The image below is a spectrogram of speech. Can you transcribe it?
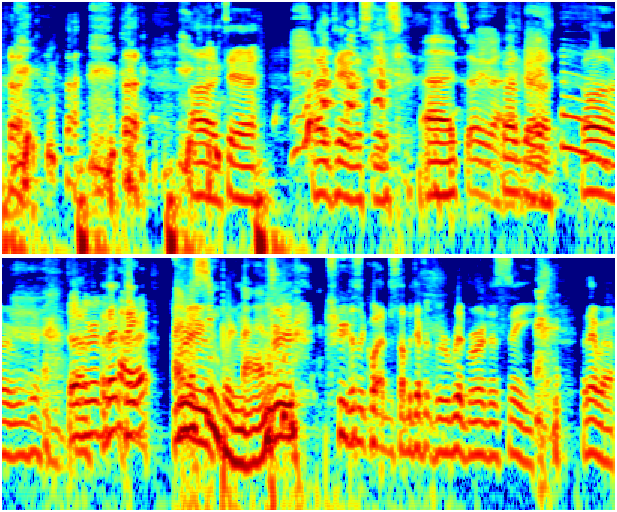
oh dear, oh dear, listeners. Uh, sorry about that. going on? Oh, Down the uh, river I don't Parrett. think I'm a simple man. Drew, Drew doesn't quite understand the difference between a river and a sea. But there we are.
